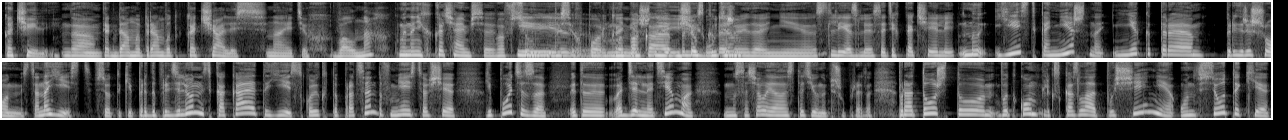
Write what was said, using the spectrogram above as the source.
качелей. Да. Когда мы прям вот качались на этих волнах. Мы на них качаемся во всем И, до сих пор. конечно, мы пока еще близко будем. даже да, не слезли с этих качелей. Но есть, конечно, некоторая предрешенность, она есть все-таки. Предопределенность какая-то есть, сколько-то процентов. У меня есть вообще гипотеза, это отдельная тема, но сначала я статью напишу про это. Про то, что вот комплекс козла отпущения, он все-таки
